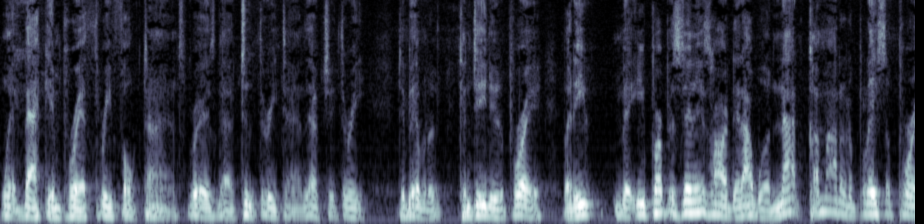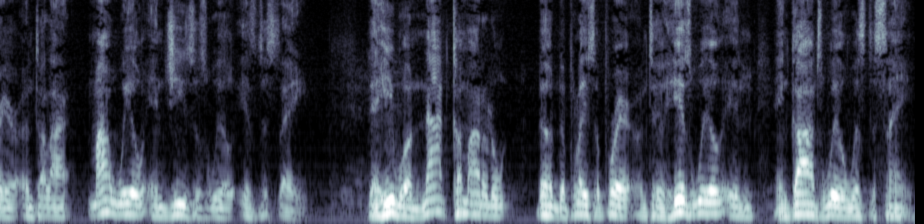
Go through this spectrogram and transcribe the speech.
went back in prayer three, four times. Praise God, two, three times, actually three, to be able to continue to pray. But he, he purposed in his heart that I will not come out of the place of prayer until I, my will and Jesus' will is the same. That he will not come out of the, the, the place of prayer until his will and, and God's will was the same.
